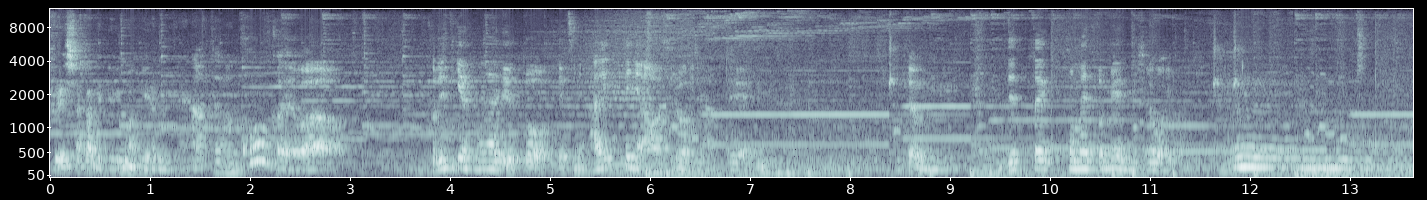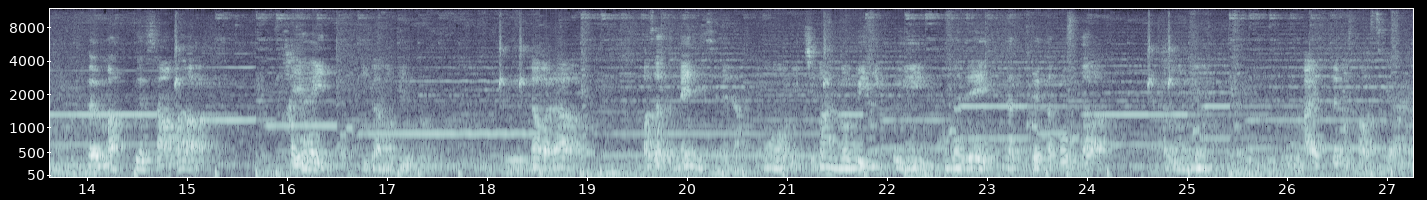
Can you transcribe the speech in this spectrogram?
プレッシャーかけてうまくやるみたいな。多分今回は個人的な考えで言うと別に相手に合わせるわけじゃなくて、多分絶対米と麺にした方がいいと思う。うん。マックさんは早いと胃が伸びるだからわざわざ麺に攻めなくても一番伸びにくい米でやってくれた方が多分相手の差をつけられる。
